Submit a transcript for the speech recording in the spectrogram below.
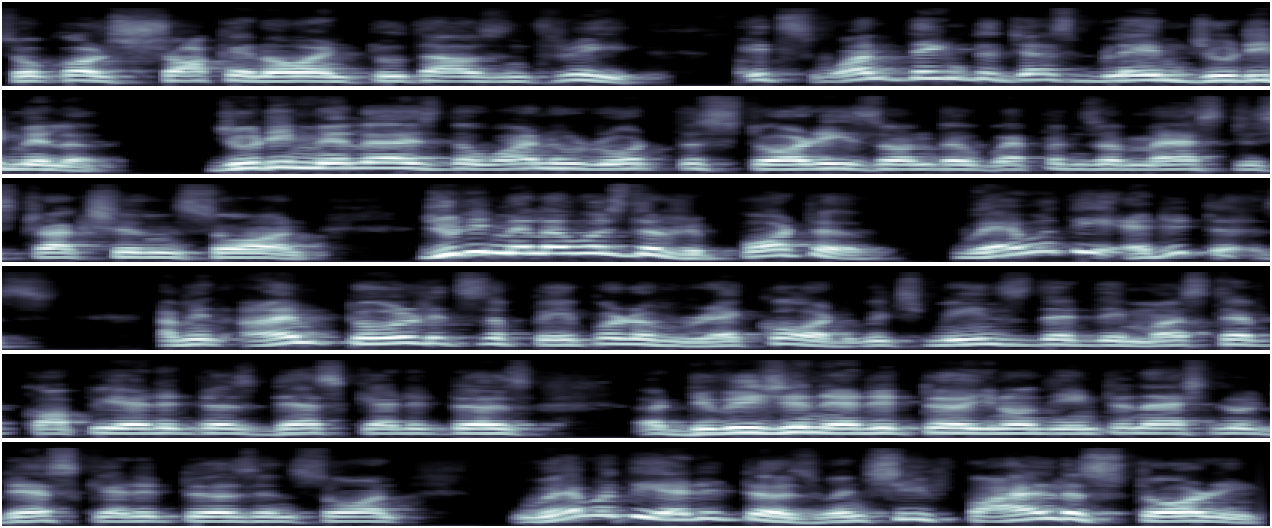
so called shock and awe in 2003. It's one thing to just blame Judy Miller. Judy Miller is the one who wrote the stories on the weapons of mass destruction and so on. Judy Miller was the reporter. Where were the editors? I mean, I'm told it's a paper of record, which means that they must have copy editors, desk editors, a division editor, you know, the international desk editors, and so on. Where were the editors when she filed a story?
